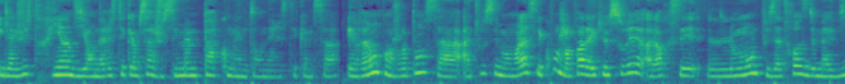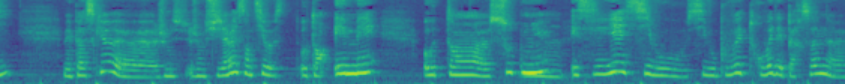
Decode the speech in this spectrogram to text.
Il a juste rien dit. On est resté comme ça. Je sais même pas combien de temps on est resté comme ça. Et vraiment, quand je repense à, à tous ces moments-là, c'est con. J'en parle avec le sourire, alors que c'est le moment le plus atroce de ma vie. Mais parce que euh, je, me suis, je me suis jamais sentie au- autant aimée, autant euh, soutenue. Mm. Essayez si vous si vous pouvez trouver des personnes. euh,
